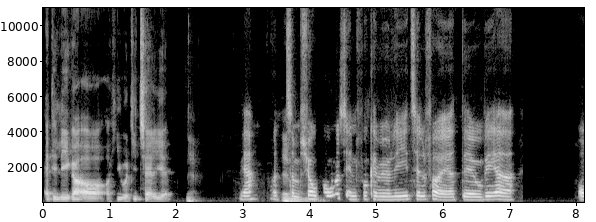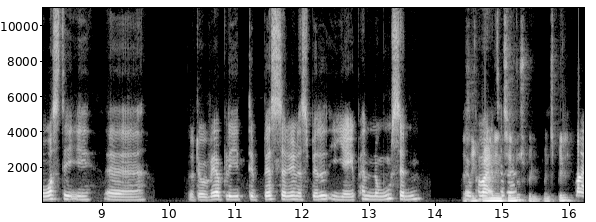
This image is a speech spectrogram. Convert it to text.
at det ligger og, og hiver de tal hjem. Ja, og øhm. som sjov bonusinfo kan vi jo lige tilføje, at det er jo ved at overstige, øh, eller det er jo ved at blive det bedst sælgende spil i Japan nogensinde. Altså ikke bare Nintendo-spil, men spil? Nej,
